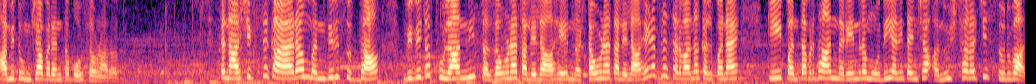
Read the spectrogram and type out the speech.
आम्ही तुमच्यापर्यंत पोहोचवणार आहोत. तर नाशिकचं काळाराम मंदिर सुद्धा विविध फुलांनी सजवण्यात आलेलं आहे नटवण्यात आलेलं आहे. आणि आपल्या सर्वांना कल्पना आहे की पंतप्रधान नरेंद्र मोदी यांनी त्यांच्या अनुष्ठानाची सुरुवात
